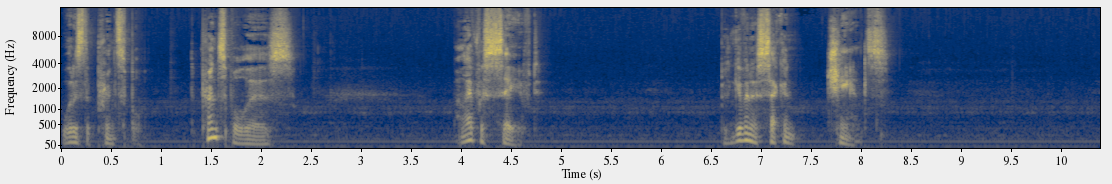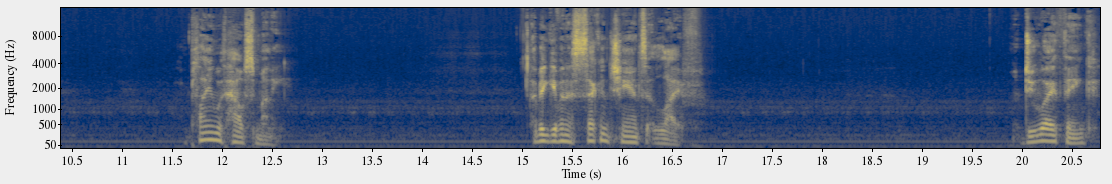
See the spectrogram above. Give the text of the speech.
What is the principle? The principle is my life was saved. I've Been given a second chance. I'm playing with house money. I've been given a second chance at life. Do I think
